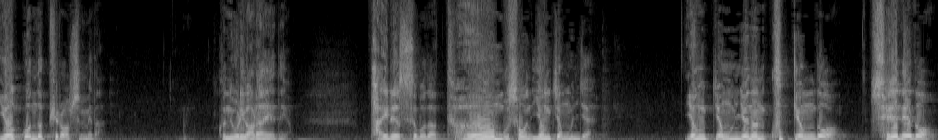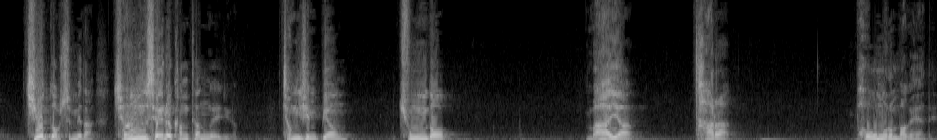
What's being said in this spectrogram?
여권도 필요 없습니다. 근데 우리가 알아야 돼요. 바이러스보다 더 무서운 영적 문제. 영적 문제는 국경도 세대도 지역도 없습니다. 전 세계를 강타하는 거예요, 지금. 정신병, 중독, 마약, 타락, 복음으로 막아야 돼요.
